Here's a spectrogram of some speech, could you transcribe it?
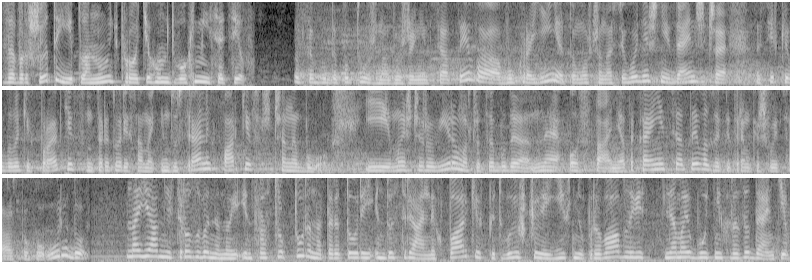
Завершити її планують протягом двох місяців. Це буде потужна дуже ініціатива в Україні, тому що на сьогоднішній день ще настільки великих проєктів на території саме індустріальних парків ще не було. І ми щиро віримо, що це буде не остання така ініціатива за підтримки швейцарського уряду. Наявність розвиненої інфраструктури на території індустріальних парків підвищує їхню привабливість для майбутніх резидентів,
